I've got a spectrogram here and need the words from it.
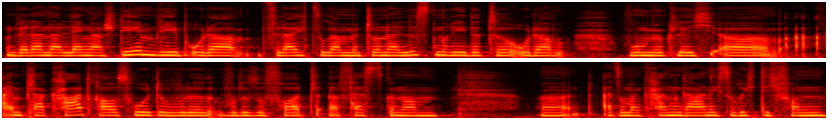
Und wer dann da länger stehen blieb oder vielleicht sogar mit Journalisten redete oder womöglich äh, ein Plakat rausholte, wurde, wurde sofort äh, festgenommen. Äh, also man kann gar nicht so richtig von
